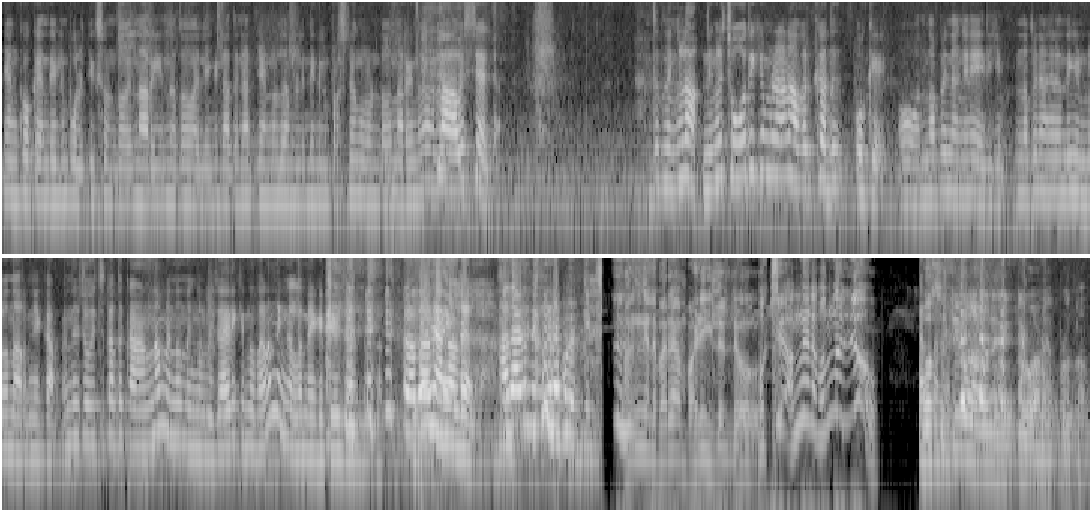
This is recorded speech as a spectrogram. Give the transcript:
ഞങ്ങൾക്കൊക്കെ എന്തെങ്കിലും പൊളിറ്റിക്സ് ഉണ്ടോ എന്ന് അറിയുന്നതോ അല്ലെങ്കിൽ അതിനകത്ത് ഞങ്ങൾ തമ്മിൽ എന്തെങ്കിലും പ്രശ്നങ്ങളുണ്ടോ എന്ന് അറിയുന്നത് അവരുടെ ആവശ്യമല്ല. ഇത് നിങ്ങൾ നിങ്ങൾ ചോദിക്കുമ്പോഴാണ് അവർക്ക് അത് ഓക്കെ ഓ എന്നാ പിന്നെ അങ്ങനെ ആയിരിക്കും എന്നാ പിന്നെ അങ്ങനെ എന്തെങ്കിലും ഉണ്ടോ എന്ന് അറിഞ്ഞേക്കാം എന്ന് ചോദിച്ചിട്ട് അത് കാണണം എന്ന് നിങ്ങൾ വിചാരിക്കുന്നതാണ് നിങ്ങളുടെ നെഗറ്റീവ് ചാൻസ് അതാണ് ഞങ്ങളുടെ അതാണ് നിങ്ങളുടെ പൊളിറ്റിക്സ് അങ്ങനെ വരാൻ വഴിയില്ലല്ലോ. പക്ഷെ അങ്ങനെ വന്നല്ലോ. പോസിറ്റീവ് ആണ് നെഗറ്റീവ് ആണ് എപ്പോഴും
